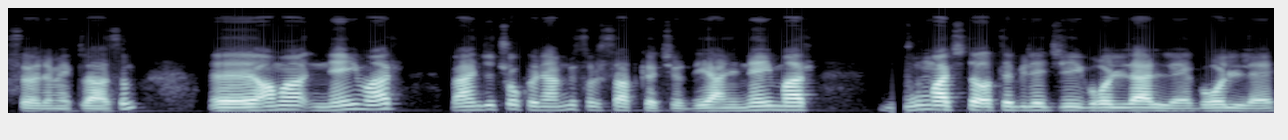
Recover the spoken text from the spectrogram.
söylemek lazım. E, ama Neymar bence çok önemli fırsat kaçırdı. Yani Neymar bu maçta atabileceği gollerle, golle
